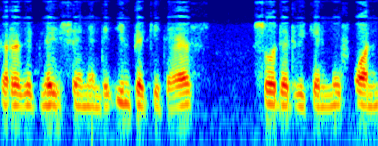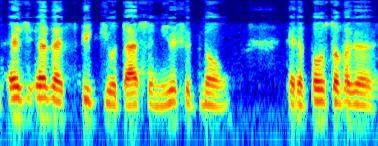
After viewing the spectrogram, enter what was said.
the resignation and the impact it has so that we can move on. As, as I speak to you, Dashan, you should know that the post office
